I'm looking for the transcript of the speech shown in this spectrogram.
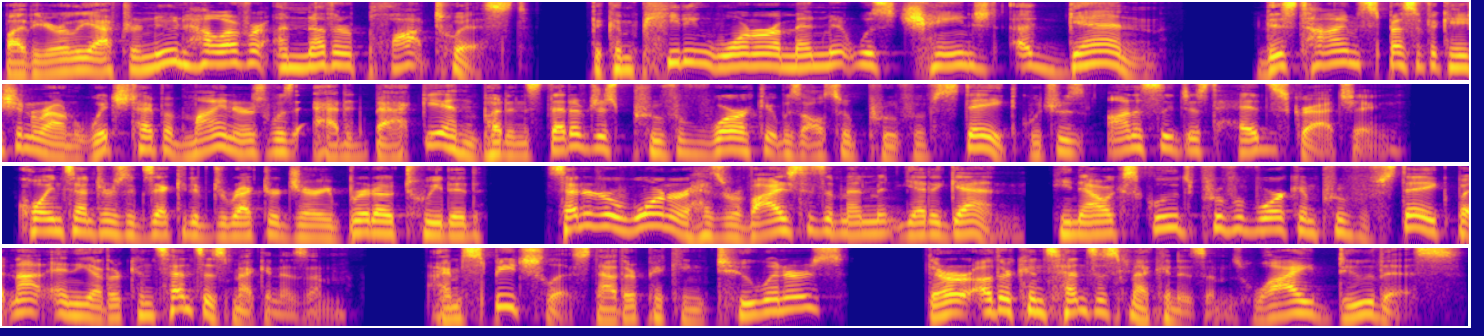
By the early afternoon, however, another plot twist. The competing Warner Amendment was changed again. This time, specification around which type of miners was added back in, but instead of just proof of work, it was also proof of stake, which was honestly just head scratching. Coin Center's executive director Jerry Brito tweeted Senator Warner has revised his amendment yet again. He now excludes proof of work and proof of stake, but not any other consensus mechanism. I'm speechless. Now they're picking two winners? There are other consensus mechanisms. Why do this?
